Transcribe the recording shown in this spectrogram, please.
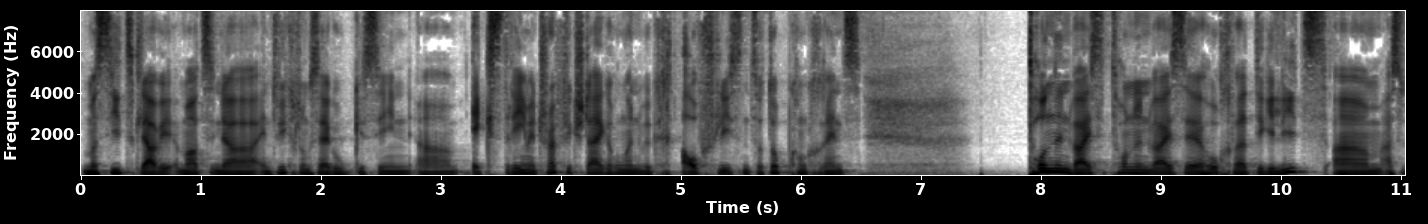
Man sieht es, glaube ich, man hat es in der Entwicklung sehr gut gesehen. Äh, extreme Traffic-Steigerungen, wirklich aufschließend zur Top-Konkurrenz tonnenweise, tonnenweise hochwertige Leads. Ähm, also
